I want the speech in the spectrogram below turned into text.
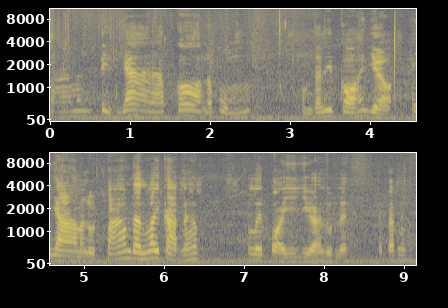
ปลามันติดหญ้านะครับ ก็แล้วผม ผมจะรีบกอให้เหยื่อให้ยามันหลุดปลามดันไล่กัดนะครับ ก็เลยปล่อยเหยื่อให้หลุดเลยแป๊บนึงครับ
